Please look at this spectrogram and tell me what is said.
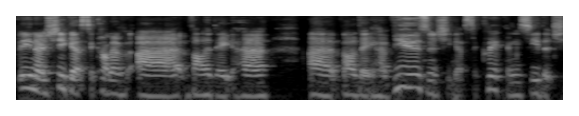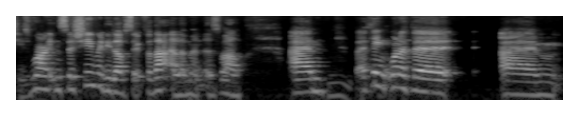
but you know she gets to kind of uh, validate her uh, validate her views and she gets to click and see that she's right and so she really loves it for that element as well um, mm. but i think one of the um,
